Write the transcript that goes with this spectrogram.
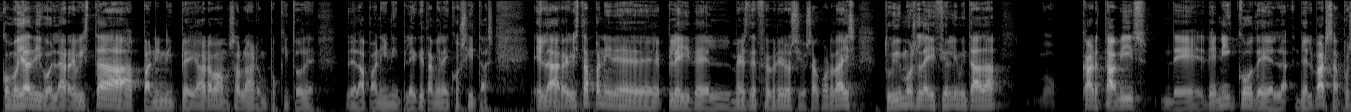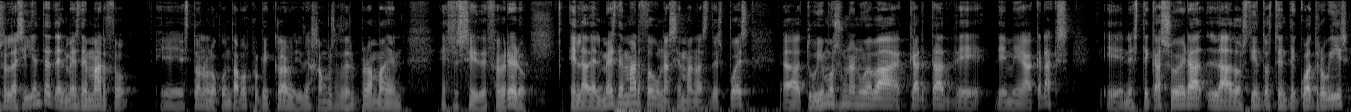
Como ya digo, en la revista Panini Play, ahora vamos a hablar un poquito de, de, la Panini Play, que también hay cositas. En la revista Panini Play del mes de febrero, si os acordáis, tuvimos la edición limitada carta bis de, Nico del, Barça. Pues en la siguiente del mes de marzo, eh, esto no lo contamos porque, claro, y dejamos de hacer el programa en el 6 de febrero. En la del mes de marzo, unas semanas después, eh, tuvimos una nueva carta de, de Megacracks. Eh, en este caso era la 234 bis,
